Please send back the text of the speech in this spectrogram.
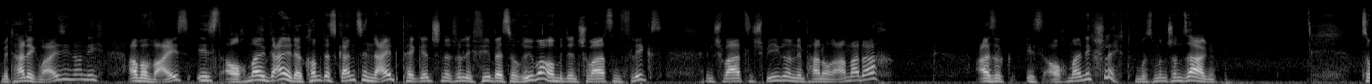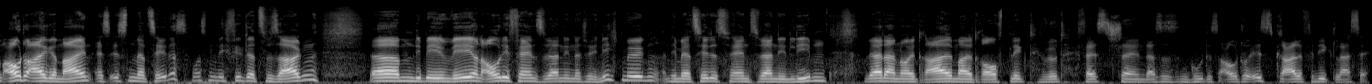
Metallic, weiß ich noch nicht. Aber Weiß ist auch mal geil. Da kommt das ganze Night Package natürlich viel besser rüber, auch mit den schwarzen Flicks, den schwarzen Spiegeln und dem Panoramadach. Also ist auch mal nicht schlecht, muss man schon sagen. Zum Auto allgemein, es ist ein Mercedes, muss man nicht viel dazu sagen. Ähm, die BMW- und Audi-Fans werden ihn natürlich nicht mögen, die Mercedes-Fans werden ihn lieben. Wer da neutral mal drauf blickt, wird feststellen, dass es ein gutes Auto ist, gerade für die Klasse.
